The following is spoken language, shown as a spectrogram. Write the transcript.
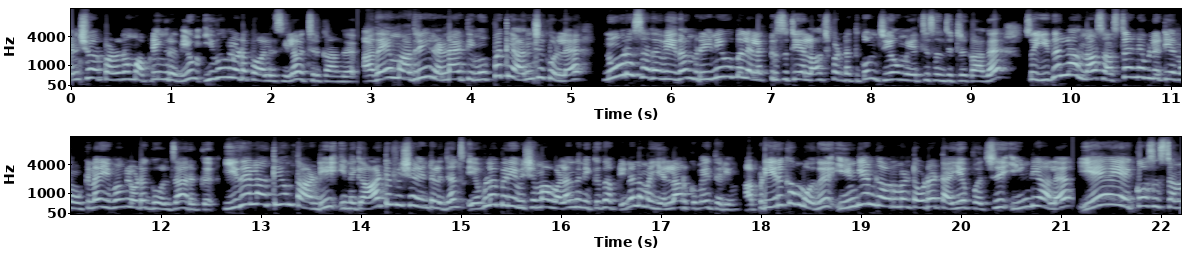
என்ஷோர் பண்ணணும் அப்படிங்கிறதையும் இவங்களோட பாலிசியில வச்சிருக்காங்க. அதே மாதிரி ரெண்டாயிரத்தி முப்பத்தி அஞ்சுக்குள்ள நூறு சதவீதம் ரினியூவபிள் எலக்ட்ரிசிட்டியை லான்ச் பண்றதுக்கும் ஜியோ முயற்சி செஞ்சுட்டு இருக்காங்க ஸோ இதெல்லாம் தான் சஸ்டைனபிலிட்டியை நோக்கின இவங்களோட கோல்ஸா இருக்கு. இது எல்லாத்தையும் தாண்டி இன்னைக்கு ஆர்டிஃபிஷியல் இன்டெலிஜென்ஸ் எவ்வளவு பெரிய விஷயமா வளர்ந்து நிக்குது அப்படின்னு நம்ம எல்லாருக்குமே தெரியும். அப்படி இருக்கும்போது இந்தியன் கவர்மெண்டோட டைப் வச்சு இந்தியால ஏஐ எக்கோ சிஸ்டம்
